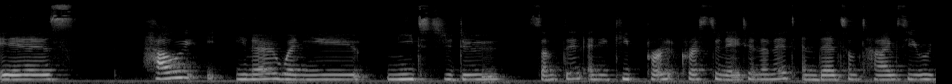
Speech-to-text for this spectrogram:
is how, you know, when you need to do something and you keep procrastinating on it, and then sometimes you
